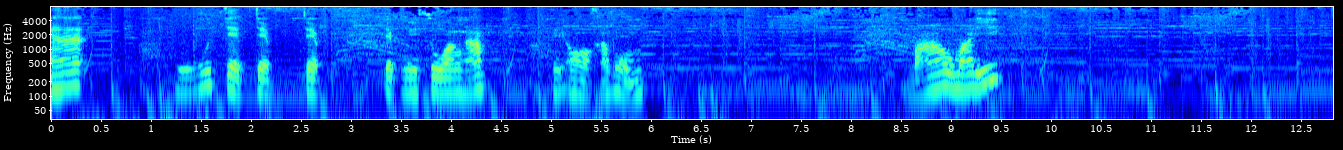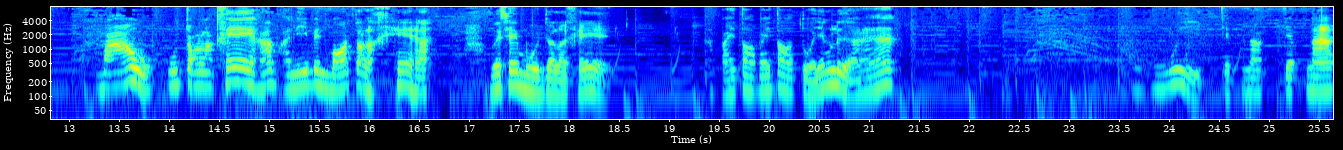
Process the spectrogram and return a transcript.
นะฮะโอ้ยเจ็บเจ็บเจ็บเจ็บในซวงครับไม่ออกครับผมเบามาดิเบาอูจระเข้ครับ อันนี้เป็นบอสจระเข้นะ ไม่ใช่มูลจระเข้ไปต่อไปต่อตัวยังเหลือนะฮะอุ้ยเจ็บหนักเจ็บหนัก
